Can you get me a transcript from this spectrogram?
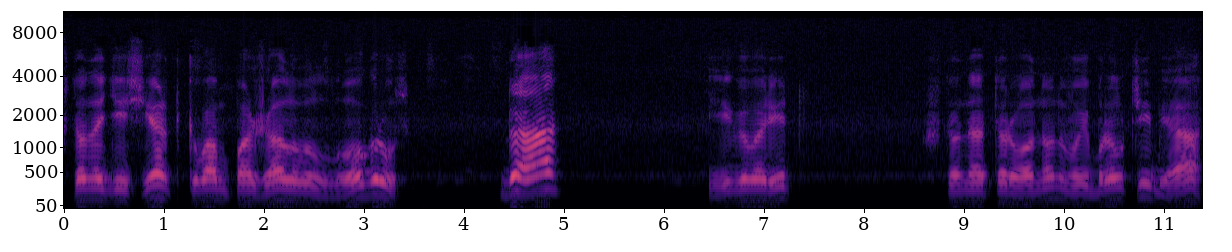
что на десерт к вам пожаловал Логрус?» «Да». «И говорит, что на трон он выбрал тебя».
